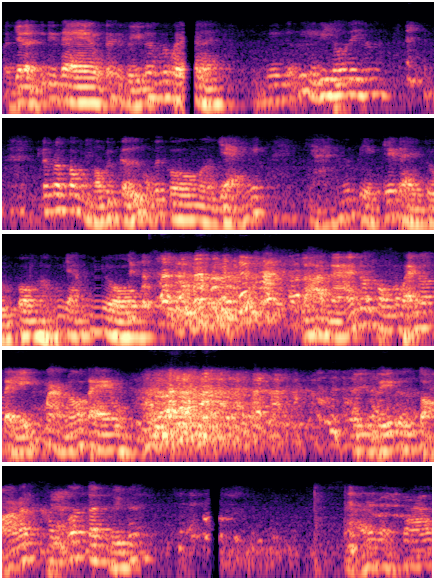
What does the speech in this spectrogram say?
mà gia đình cứ đi theo, cái vị nó mới quay lại. Cái gì đi vô đi lúc đó có một cái cử, một cái cô mà dạng cái dạ tiền chế này tụi con không dám vô. Là hồi nãy nó không có phải nó tiện mà nó tèo. Thì vị thượng tọa đó không có tên vị đó. Sợ là sao?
